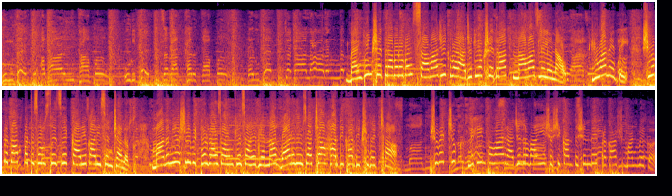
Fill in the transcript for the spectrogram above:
घुमू ते आभाळी थाप उडते दे जरा काप बँकिंग क्षेत्राबरोबर सामाजिक व राजकीय क्षेत्रात नावाजलेले नाव. युवा नेते शिवप्रताप पतसंस्थेचे कार्यकारी संचालक माननीय श्री विठ्ठलराव साळुंखे साहेब यांना वाढदिवसाच्या हार्दिक हार्दिक शुभेच्छा. शुभेच्छुक नितीन पवार राजेंद्र माळी शशिकांत शिंदे प्रकाश मांडवेकर.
